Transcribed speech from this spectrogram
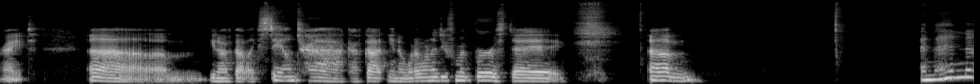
right? Um, you know, I've got like stay on track. I've got, you know, what I want to do for my birthday. Um, and then,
